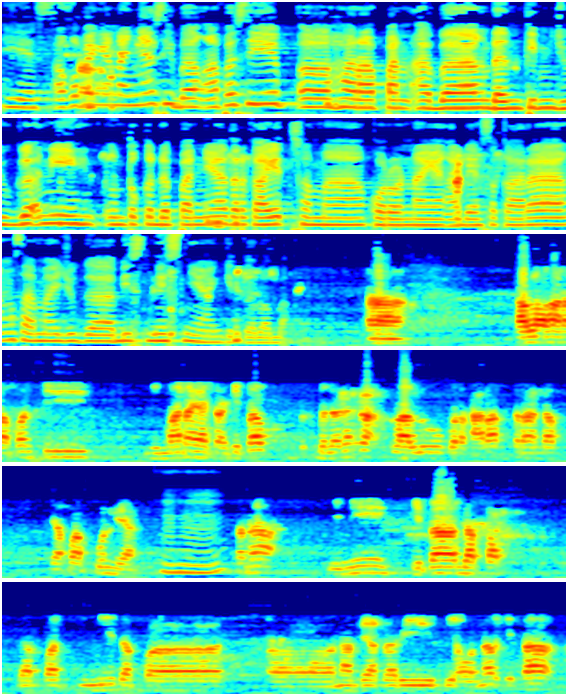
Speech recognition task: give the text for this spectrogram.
Yes. Aku pengen nanya sih Bang, apa sih eh, harapan Abang dan tim juga nih untuk ke depannya terkait sama corona yang ada sekarang sama juga bisnisnya gitu loh Bang. Nah, kalau harapan sih gimana ya kak kita sebenarnya nggak selalu berharap terhadap siapa pun ya Mhm. karena ini kita dapat dapat ini dapat eh, nasihat dari si owner kita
